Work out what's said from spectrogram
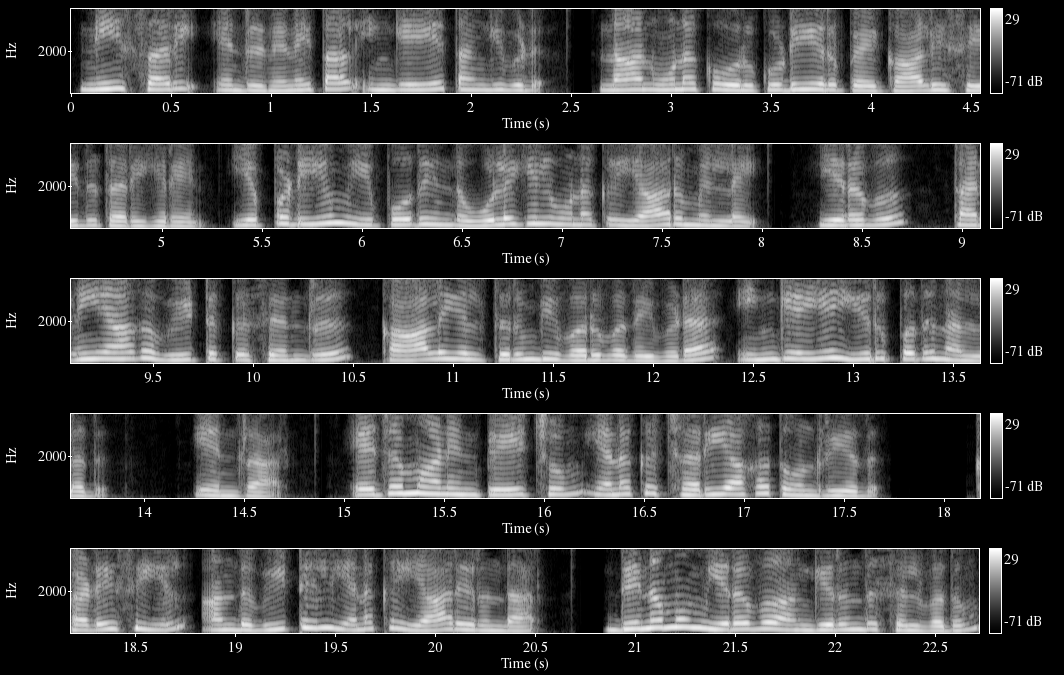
நீ சரி என்று நினைத்தால் இங்கேயே தங்கிவிடு. நான் உனக்கு ஒரு குடியிருப்பை காலி செய்து தருகிறேன். எப்படியும் இப்போது இந்த உலகில் உனக்கு யாருமில்லை இரவு தனியாக வீட்டுக்கு சென்று காலையில் திரும்பி வருவதை விட இங்கேயே இருப்பது நல்லது என்றார். எஜமானின் பேச்சும் எனக்குச் சரியாக தோன்றியது. கடைசியில் அந்த வீட்டில் எனக்கு யார் இருந்தார்? தினமும் இரவு அங்கிருந்து செல்வதும்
